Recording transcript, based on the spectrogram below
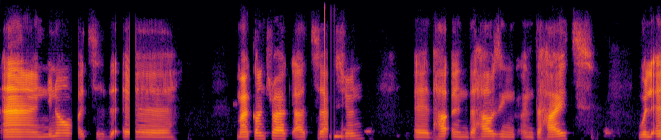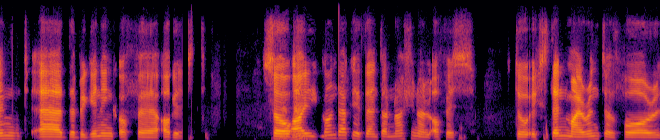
And, you know, it's the, uh, my contract at Saxion uh, in the housing in the Heights will end at the beginning of uh, August. So Mhm. I contacted the international office to extend my rental for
